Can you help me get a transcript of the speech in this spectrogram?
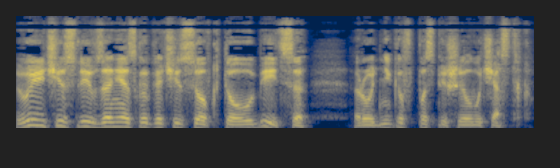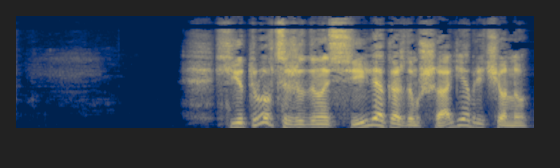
Вычислив за несколько часов, кто убийца, Рудников поспешил в участок. Хитровцы же доносили о каждом шаге обреченного.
